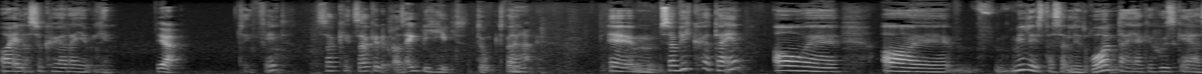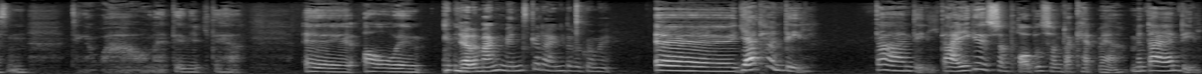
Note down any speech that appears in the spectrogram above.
Og ellers så kører jeg dig hjem igen. Ja. Det er fedt. Så kan, så kan det altså ikke blive helt dumt, vel? Nej. Øhm, så vi kørte derind, og, øh, og øh, vi lister sådan lidt rundt, og jeg kan huske, at jeg sådan tænker, wow, mand, det er vildt det her. Øh, og øh, Er der mange mennesker derinde, da du kommer ind? Øh, ja, der er en del. Der er en del. Der er ikke så proppet, som der kan være, men der er en del.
